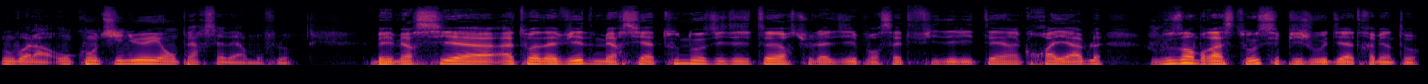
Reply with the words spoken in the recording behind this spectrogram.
Donc voilà, on continue et on persévère, mon Flo. Ben, merci à, à toi David, merci à tous nos éditeurs, tu l'as dit, pour cette fidélité incroyable. Je vous embrasse tous et puis je vous dis à très bientôt.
